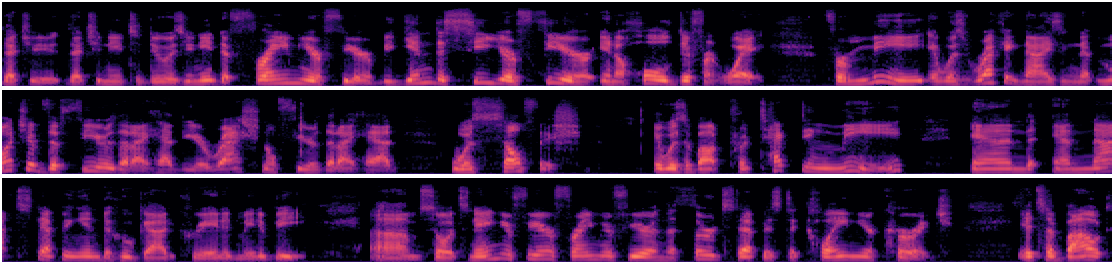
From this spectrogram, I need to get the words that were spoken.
that you that you need to do is you need to frame your fear. Begin to see your fear in a whole different way. For me, it was recognizing that much of the fear that I had, the irrational fear that I had, was selfish. It was about protecting me and and not stepping into who God created me to be. Um, so it's name your fear, frame your fear, and the third step is to claim your courage. It's about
